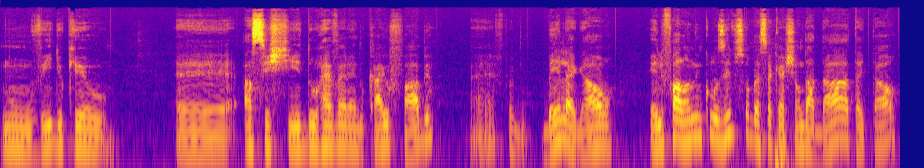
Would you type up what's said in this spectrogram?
num vídeo que eu é, assisti do reverendo Caio Fábio. É, foi bem legal. Ele falando, inclusive, sobre essa questão da data e tal.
